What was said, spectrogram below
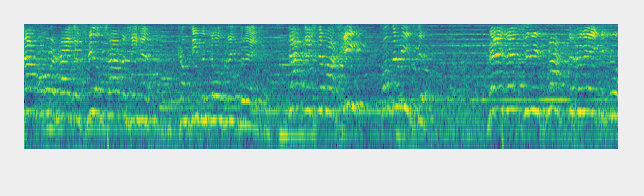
samenhorigheid en veel samenzingen kan die betovering breken. Dat is de magie van de liefde. Wij wensen u prachtige weken toe.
